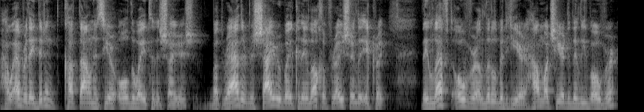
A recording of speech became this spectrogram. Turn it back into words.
However, they didn't cut down his hair all the way to the shayrish, but rather. They left over a little bit here. How much here did they leave over?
